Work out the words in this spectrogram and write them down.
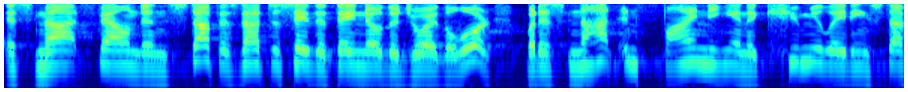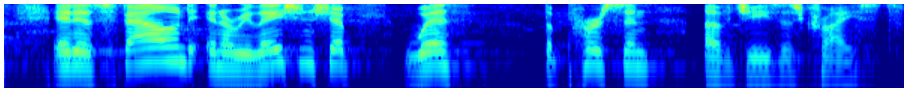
It's not found in stuff. It's not to say that they know the joy of the Lord, but it's not in finding and accumulating stuff. It is found in a relationship with the person of Jesus Christ.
